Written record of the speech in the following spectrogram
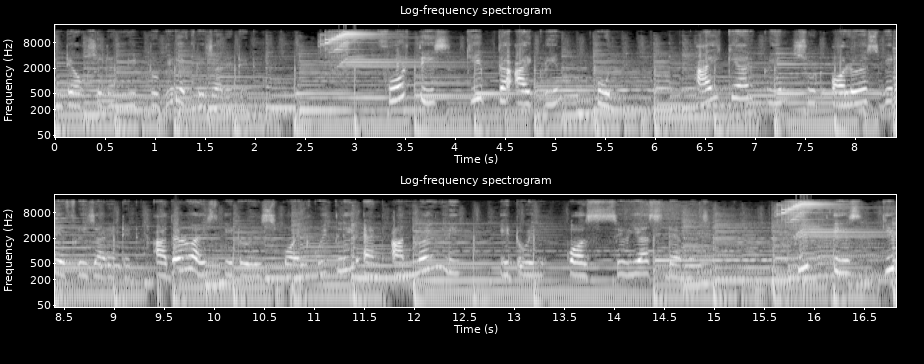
antioxidant need to be refrigerated. Fourth is keep the eye cream cool. Eye care cream should always be refrigerated. Otherwise, it will spoil quickly and unknowingly it will cause serious damage. Fifth is keep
